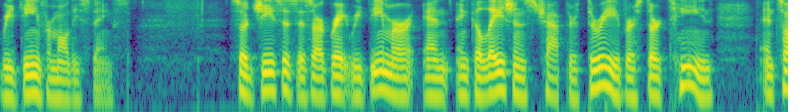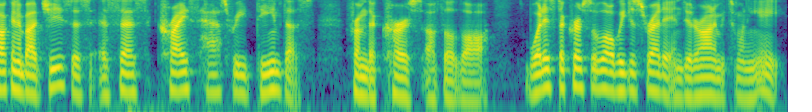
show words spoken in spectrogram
redeemed from all these things. So Jesus is our great redeemer and in Galatians chapter 3 verse 13 and talking about Jesus it says Christ has redeemed us from the curse of the law. What is the curse of the law? We just read it in Deuteronomy 28.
